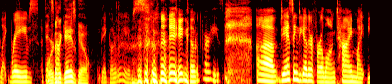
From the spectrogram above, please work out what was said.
like raves. that's Where do not- the gays go? they go to raves, they go to parties. Uh, dancing together for a long time might be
